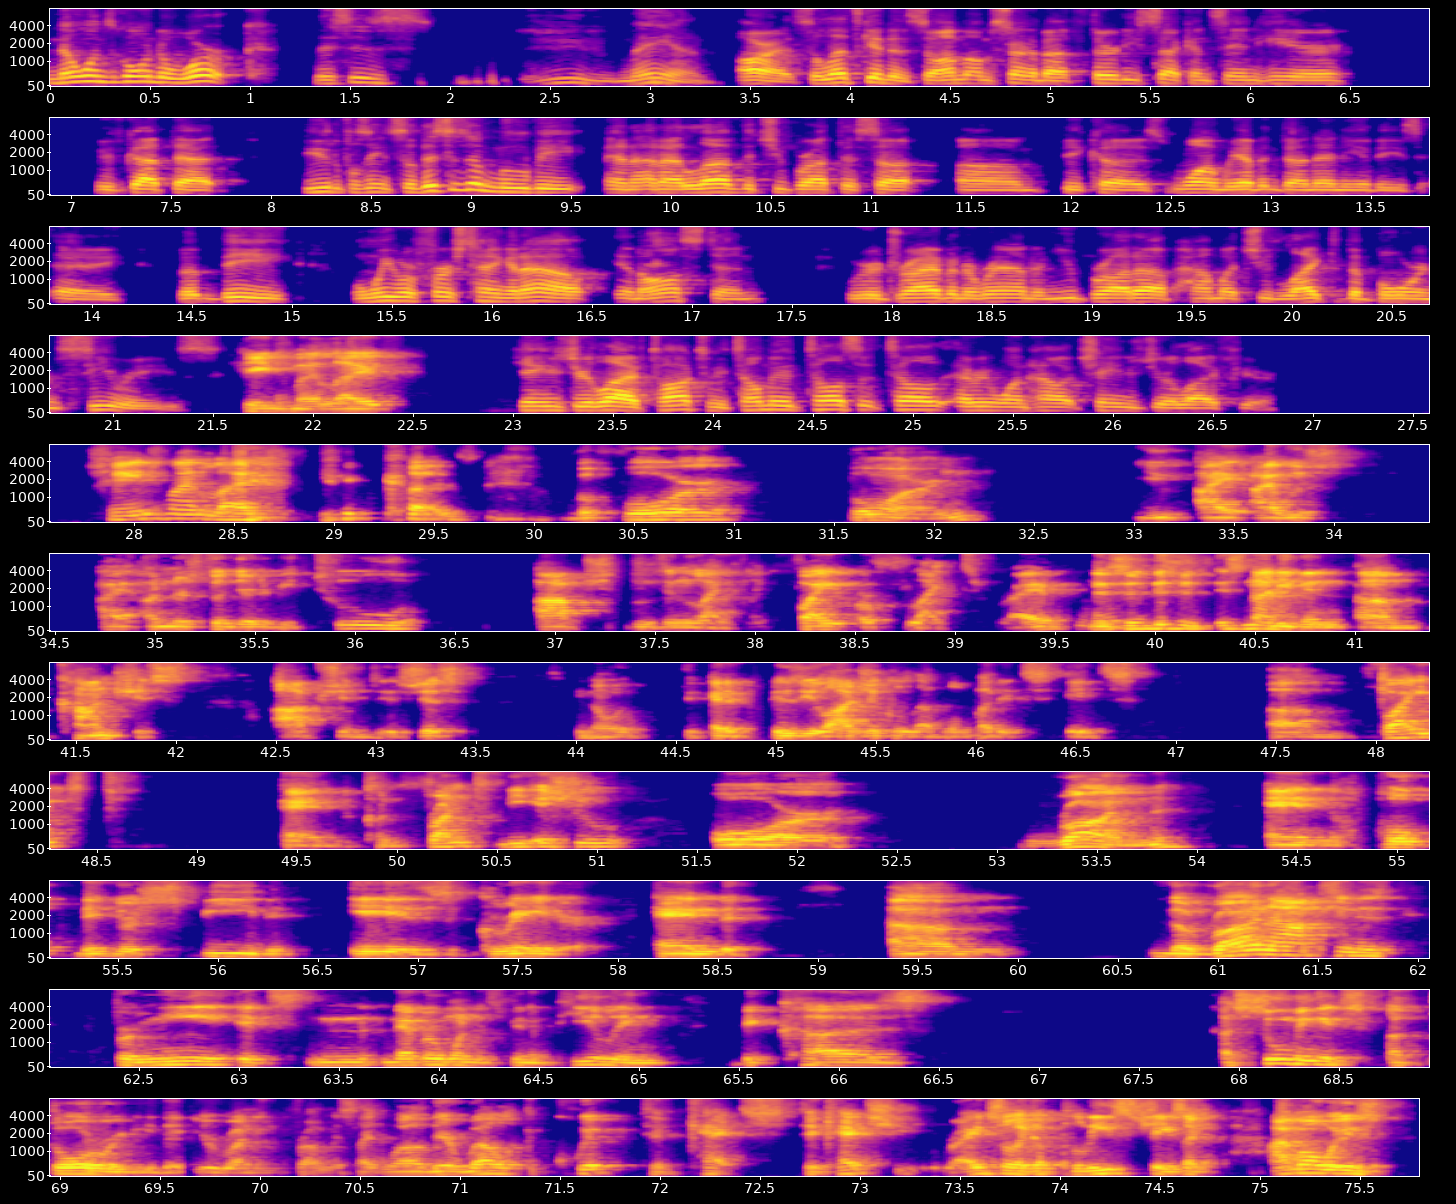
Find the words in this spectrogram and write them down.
no one's going to work. This is man. All right so let's get into so I'm, I'm starting about 30 seconds in here. We've got that beautiful scene. So this is a movie and, and i love that you brought this up um, because one we haven't done any of these a but b when we were first hanging out in austin we were driving around and you brought up how much you liked the Bourne series. Changed my life. Changed your life. Talk to me. Tell me tell us tell everyone how it changed your life here. Changed my life because before Bourne you i i was i understood there to be two options in life like fight or flight right? This is this is it's not even um conscious options. It's just you know at a physiological level but it's it's um fight and confront the issue or run and hope that your speed is greater. And um, the run option is, for me, it's n- never one that's been appealing because assuming it's authority that you're running from, it's like, well, they're well equipped to catch to catch you, right? So like a police chase, like I'm always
